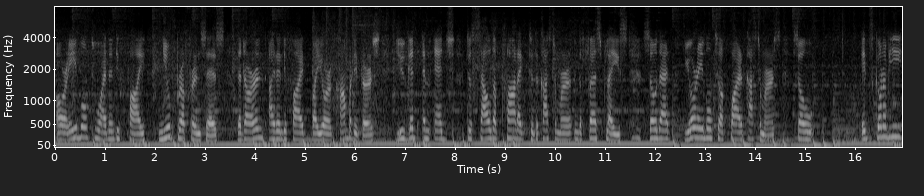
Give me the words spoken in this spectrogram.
are able to identify new preferences that aren't identified by your competitors, you get an edge to sell the product to the customer in the first place so that you're able to acquire customers. So it's gonna be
